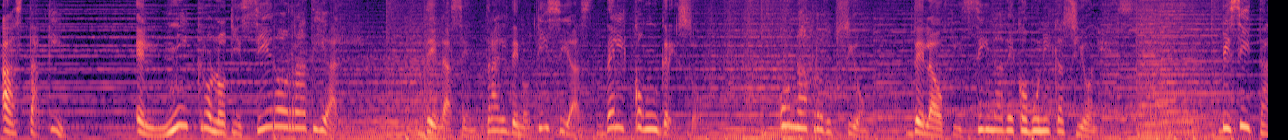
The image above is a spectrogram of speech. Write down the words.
Hasta aquí, el micro noticiero radial de la Central de Noticias del Congreso. Una producción de la Oficina de Comunicaciones. Visita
